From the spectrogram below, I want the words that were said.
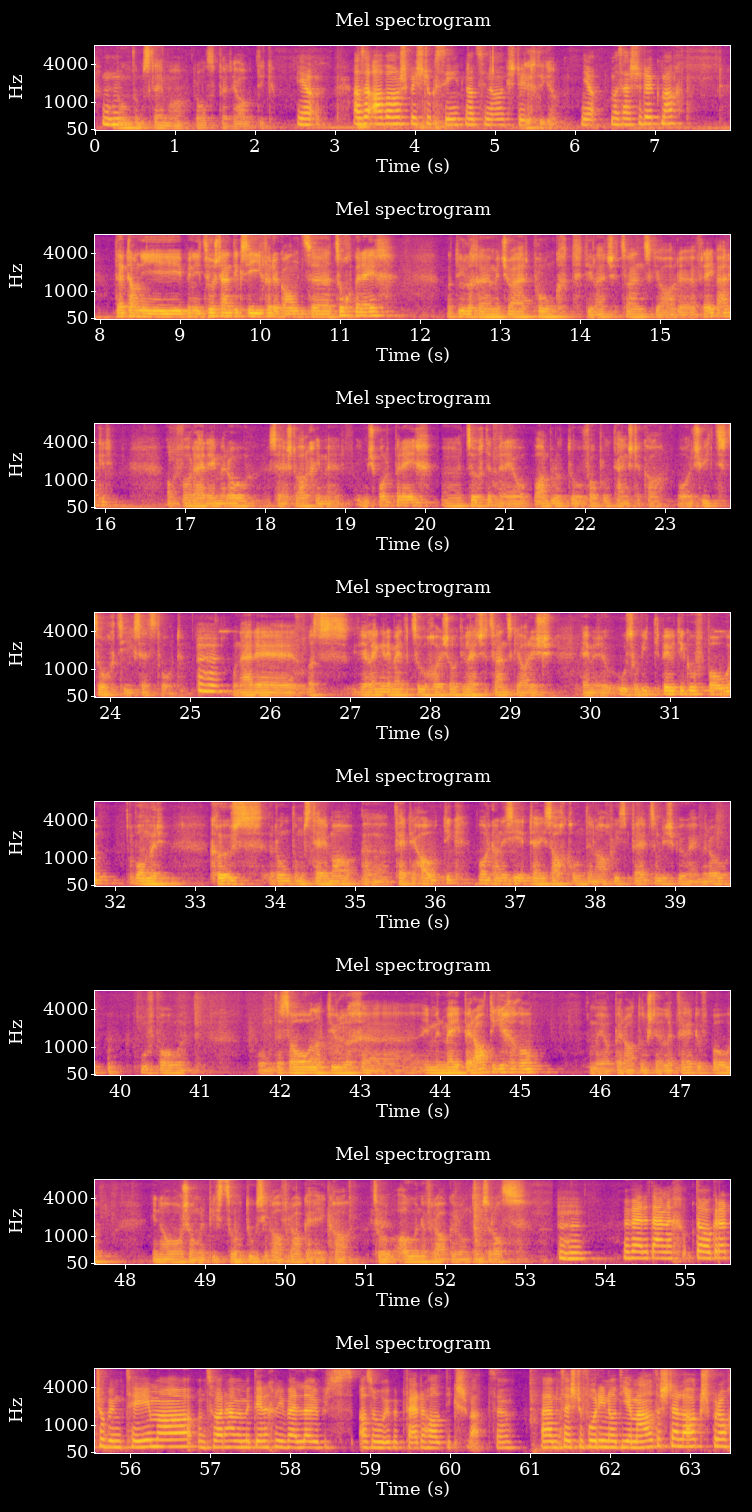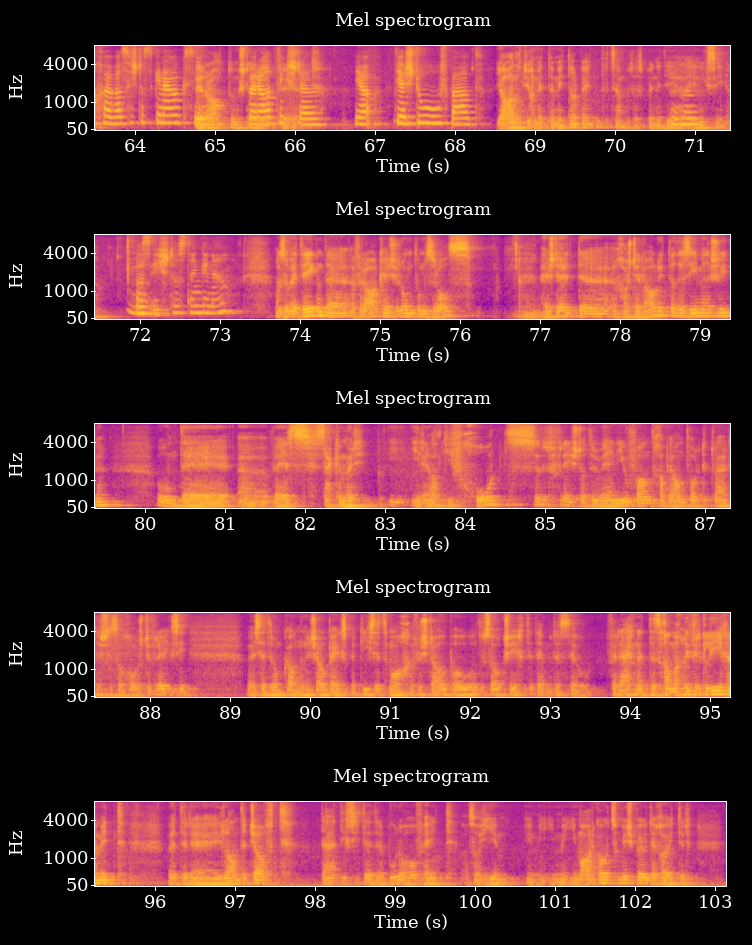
mhm. rund um das Thema Rosspferdehaltung. Ja, also Avanche bist du gewesen, nationalgestützt. Richtig, ja. Ja, was hast du dort gemacht? Dort ich, bin ich zuständig für den ganzen Zuchtbereich. Natürlich äh, mit Schwerpunkt die letzten 20 Jahre Freiberger. Aber vorher haben wir auch sehr stark im, im Sportbereich äh, gezüchtet. Wir hatten auch Warmblut- und Vollbluthengste, die in der Schweizer Zucht eingesetzt wurden. Mhm. Und dann, äh, was je länger mehr dazu kam, schon die letzten 20 Jahre, ist, haben wir eine Aus- und Weiterbildung aufgebaut, wo wir Kurs rund um das Thema äh, Pferdehaltung organisiert haben. Sachkunde Nachweis Pferd zum Beispiel haben wir auch aufgebaut. Und so natürlich äh, immer mehr Beratungen gekommen und wir haben Beratungsstellen Pferde aufbauen. In Aarau schon wir bis zu 1000 Anfragen hatten, zu allen Fragen rund ums Ross. Mhm. Wir wären eigentlich da gerade schon beim Thema und zwar haben wir mit dir ein bisschen über, also über die Pferdehaltung schwätzen. Ähm, jetzt hast du vorhin noch die Meldestelle angesprochen. Was ist das genau? Gewesen? Beratungsstelle. Beratungsstelle. Ja, die hast du aufgebaut? Ja, natürlich mit den Mitarbeitenden zusammen. Das bin ich die mhm. einig ja. Was ist das denn genau? Also wenn du irgendeine Frage hast rund ums Ross, hast du dort, äh, kannst du dir anrufen oder E-Mail schreiben. Und äh, äh, wenn es, sagen wir, in relativ kurzer Frist oder wenig Aufwand kann beantwortet werden kann, ist das auch kostenfrei gewesen. Wenn es darum ist, auch Expertise zu machen für Stallbau oder so Geschichten, dann hat man das auch verrechnet. Das kann man ein bisschen vergleichen mit, wenn ihr äh, in der Landwirtschaft tätig seid oder einen Bauernhof habt, also hier im, im, im, Aargau zum Beispiel, dann könnt ihr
